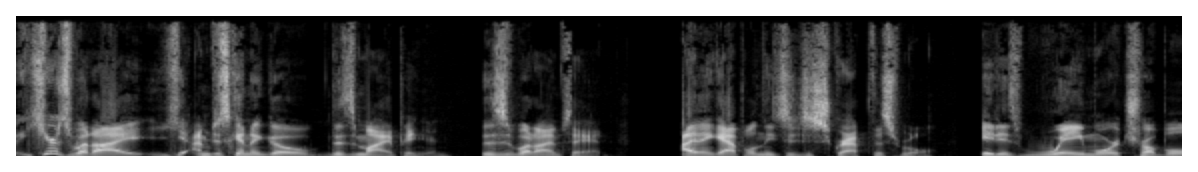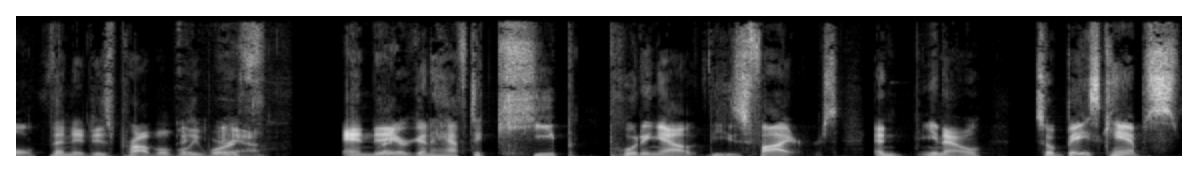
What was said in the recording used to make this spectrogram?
here's what I I'm just going to go this is my opinion. This is what I'm saying. I think Apple needs to just scrap this rule. It is way more trouble than it is probably worth. Yeah. And they Right. are going to have to keep putting out these fires. And you know, so Basecamp's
